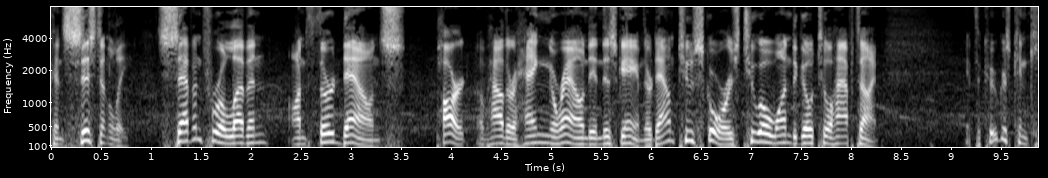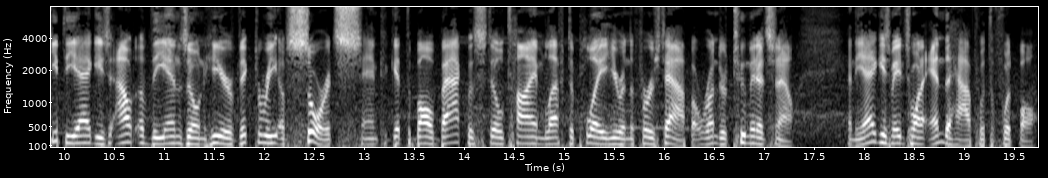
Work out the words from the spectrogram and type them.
consistently. 7 for 11 on third downs, part of how they're hanging around in this game. They're down two scores, 2.01 to go till halftime. If the Cougars can keep the Aggies out of the end zone here, victory of sorts, and could get the ball back with still time left to play here in the first half. But we're under two minutes now. And the Aggies may just want to end the half with the football.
